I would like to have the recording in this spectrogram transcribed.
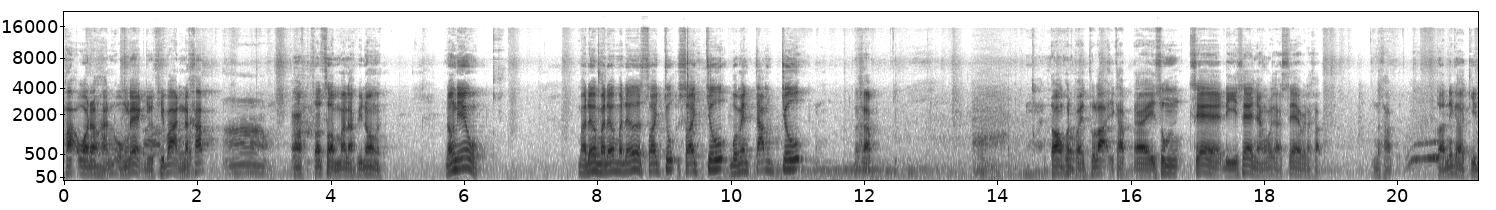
พระวรหันต์องค์แรกอยู่ที่บ้านนะครับอ้าวอะสอดสอมมาละพี่น้อง น้องนิว มาเด้อมาเด้อมาเด้อซอยจุซอยจุบ่แม่นจำจุนะครับ ต้องเพิ่นไปธุระอีกครับไอ้ซุ่มแซ่ดีแซ่หยังไว้กับแซ่ไปแล้วครับนะครับ ตอนนี้ก็กิน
